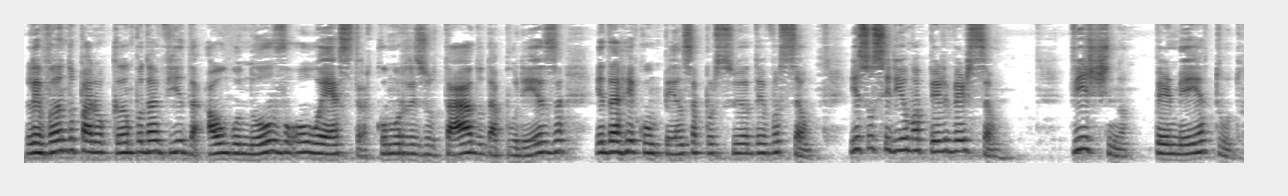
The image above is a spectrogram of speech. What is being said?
levando para o campo da vida algo novo ou extra, como resultado da pureza e da recompensa por sua devoção. Isso seria uma perversão. Vishnu permeia tudo.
